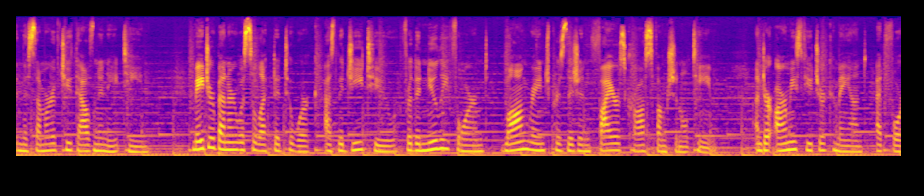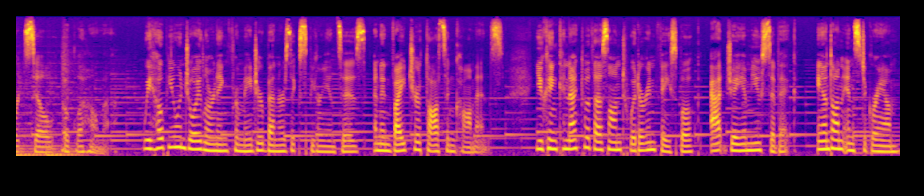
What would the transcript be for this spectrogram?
in the summer of 2018, Major Benner was selected to work as the G2 for the newly formed Long Range Precision Fires Cross Functional Team under Army's Future Command at Fort Sill, Oklahoma. We hope you enjoy learning from Major Benner's experiences and invite your thoughts and comments. You can connect with us on Twitter and Facebook at JMU Civic and on Instagram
